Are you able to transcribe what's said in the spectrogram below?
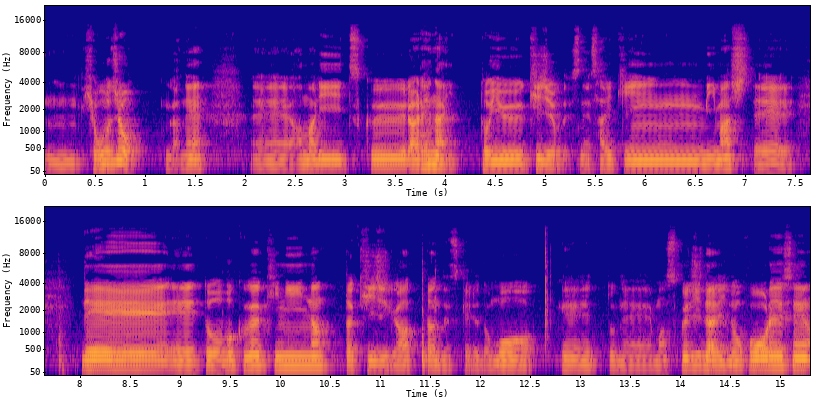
うん、表情がね、えーあまり作られないという記事をですね最近見ましてで、えー、と僕が気になった記事があったんですけれども、えーっとね、マスク時代のほうれい線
